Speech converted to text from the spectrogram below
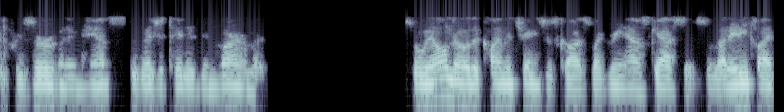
to preserve and enhance the vegetated environment. So we all know that climate change is caused by greenhouse gases, about 85%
